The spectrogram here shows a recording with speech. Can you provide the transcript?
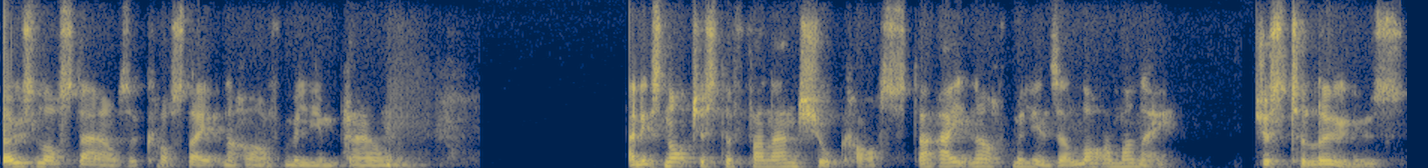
those lost hours have cost eight and a half million pounds. And it's not just the financial cost. That eight and a half million is a lot of money just to lose.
